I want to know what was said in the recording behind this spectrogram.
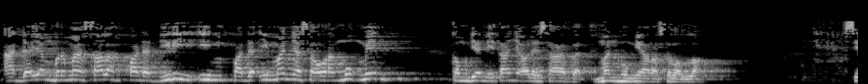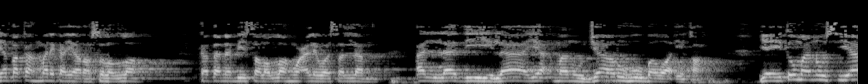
ada yang bermasalah pada diri im, pada imannya seorang mukmin. Kemudian ditanya oleh sahabat, "Manhum ya Rasulullah?" Siapakah mereka ya Rasulullah? Kata Nabi sallallahu alaihi wasallam, "Alladzi la ya'manu jaruhu bawa'iqah." Yaitu manusia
